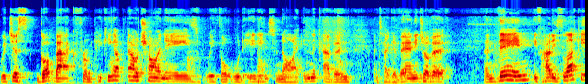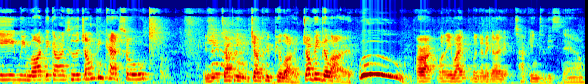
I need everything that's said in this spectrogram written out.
we just got back from picking up our Chinese. We thought we'd eat in tonight in the cabin and take advantage of it. And then, if Hattie's lucky, we might be going to the jumping castle. Is it jumping jumping pillow? Jumping pillow. Woo! All right. Well, anyway, we're gonna go tuck into this now.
